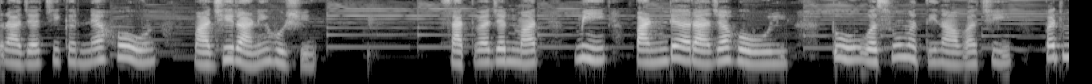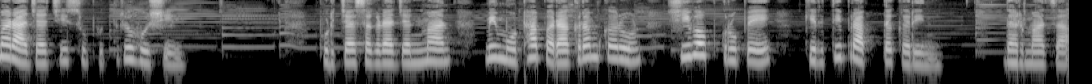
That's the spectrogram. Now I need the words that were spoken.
राजाची कन्या होऊन माझी राणी होशील. सातव्या जन्मात मी पांड्य राजा होईल तू वसुमती नावाची पद्मराजाची सुपुत्र होशील. पुढच्या सगळ्या जन्मात मी मोठा पराक्रम करून शिवकृपे कीर्ती प्राप्त करीन. धर्माचा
